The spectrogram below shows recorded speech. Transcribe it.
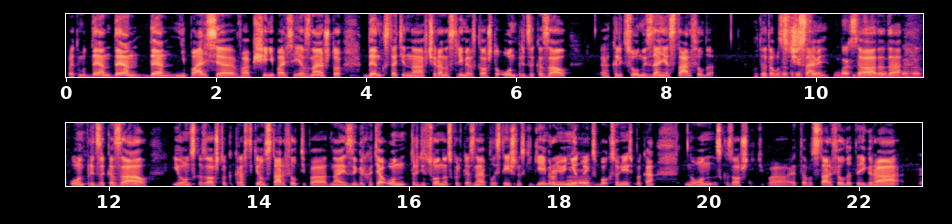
Поэтому, Дэн, Дэн, Дэн, не парься, вообще не парься. Я знаю, что Дэн, кстати, на, вчера на стриме рассказал, что он предзаказал коллекционное издание Starfield а, вот это вот За с часами. Баксов, да, да, да. Ага. Он предзаказал, и он сказал, что как раз-таки он Starfield, типа, одна из игр, хотя он традиционно, насколько я знаю, PlayStation геймер, у него uh-huh. нету Xbox, у него есть ПК, но он сказал, что, типа, это вот Starfield, это игра, э,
